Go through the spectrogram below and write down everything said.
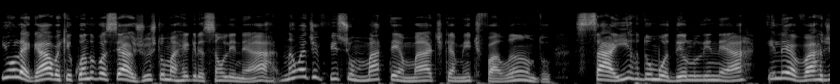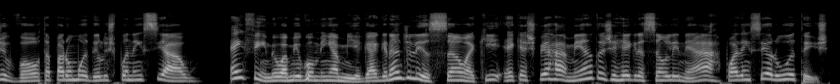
E o legal é que, quando você ajusta uma regressão linear, não é difícil, matematicamente falando, sair do modelo linear e levar de volta para o modelo exponencial. Enfim, meu amigo ou minha amiga, a grande lição aqui é que as ferramentas de regressão linear podem ser úteis,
